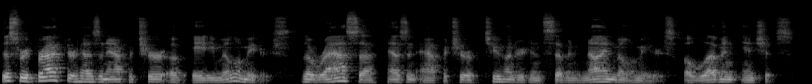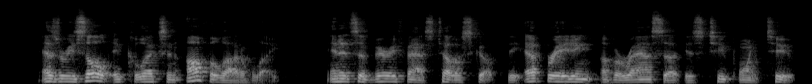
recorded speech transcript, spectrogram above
This refractor has an aperture of 80 millimeters. The RASA has an aperture of 279 millimeters, 11 inches. As a result, it collects an awful lot of light and it's a very fast telescope. The F rating of a RASA is 2.2.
